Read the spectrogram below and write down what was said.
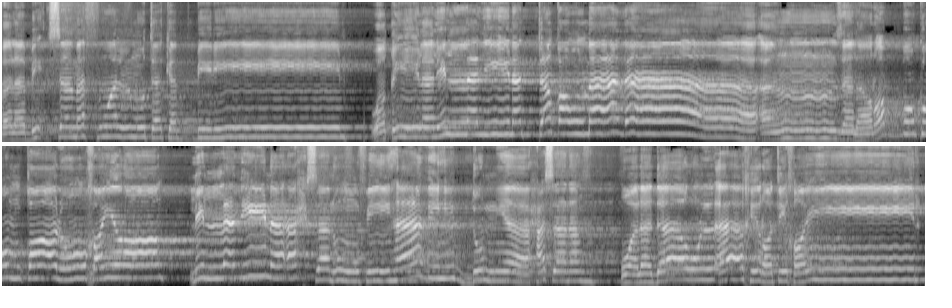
فلبئس مثوى المتكبرين. وقيل للذين اتقوا ماذا أنزل ربكم؟ قالوا خيرا للذين أحسنوا في هذه الدنيا حسنة ولدار الآخرة خير.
